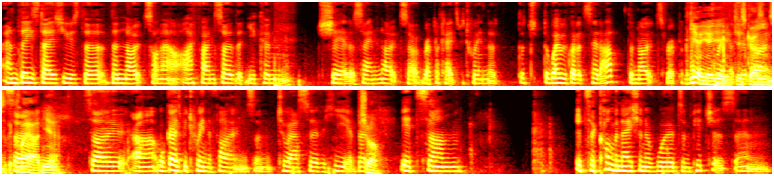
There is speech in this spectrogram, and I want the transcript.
and these days use the the notes on our iPhone so that you can share the same notes, so it replicates between the the, the way we've got it set up. The notes replicate. yeah, yeah, yeah. It just goes phones. into the So- cloud. Yeah. So, uh, well, goes between the phones and to our server here, but Sure. it's um, it's a combination of words and pictures, and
